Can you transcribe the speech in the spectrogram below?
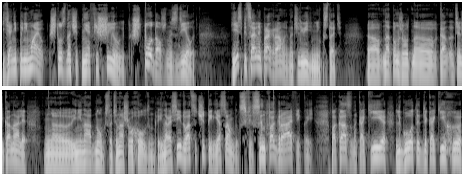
я не понимаю, что значит не афиширует, что должны сделать. Есть специальные программы на телевидении, кстати. Э, на том же вот на телеканале, э, и не на одном, кстати, нашего холдинга, и на России 24. Я сам был с инфографикой показано, какие льготы для каких э,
